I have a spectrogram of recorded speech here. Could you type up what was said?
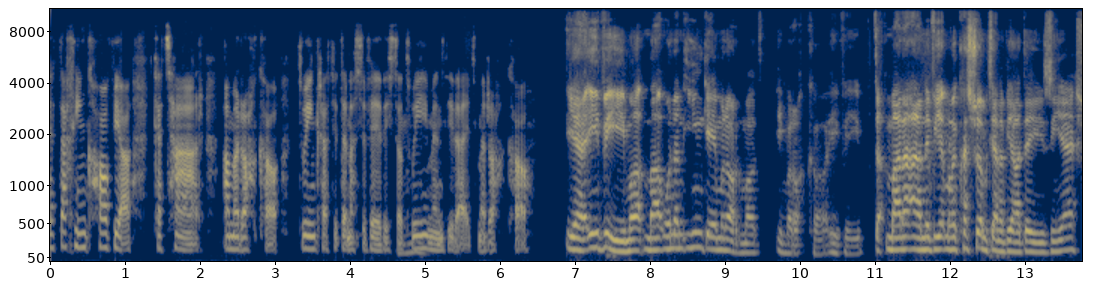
Ydych chi'n cofio Qatar a Morocco? Dwi'n credu dyna sydd fydd i, so mm. dwi'n mynd i ddweud Morocco. Ie, yeah, i fi, mae ma hwnna'n un gêm yn ormod i Morocco, i fi. Mae yna ma, cwestiwn am ti anafiadau i Ziyech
